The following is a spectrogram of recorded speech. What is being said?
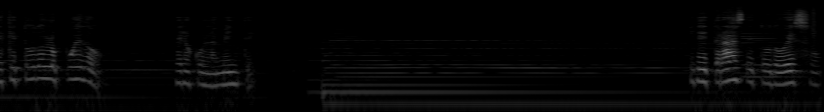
de que todo lo puedo, pero con la mente. Y detrás de todo eso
